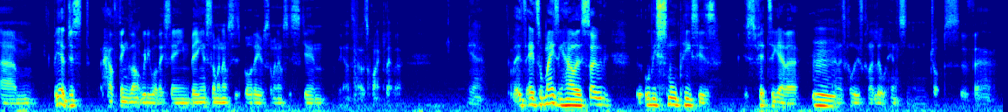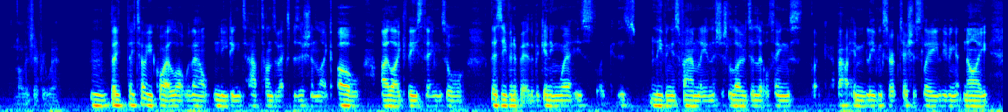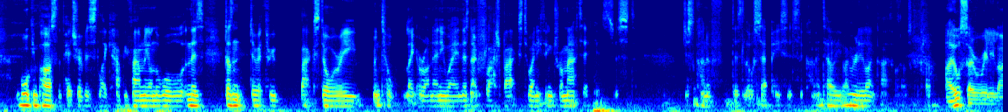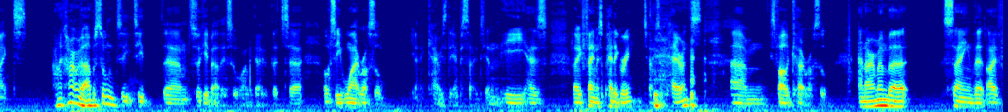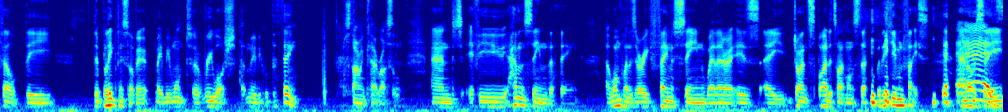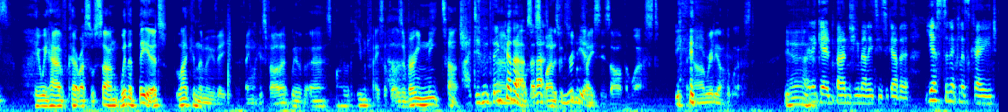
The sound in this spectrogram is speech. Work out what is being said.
Um, but yeah, just how things aren't really what they seem. Being in someone else's body or someone else's skin. I think that's, that was quite clever. Yeah, it's, it's amazing how there's so all these small pieces just fit together, Mm. and there's all these kind of little hints and drops of uh, knowledge everywhere. Mm, they they tell you quite a lot without needing to have tons of exposition. Like, oh, I like these things, or there's even a bit at the beginning where he's like is leaving his family, and there's just loads of little things like about him leaving surreptitiously, leaving at night, walking past the picture of his like happy family on the wall, and there's doesn't do it through backstory until later on anyway, and there's no flashbacks to anything traumatic. It's just just kind of there's little set pieces that kind of tell you. I really like that. I thought that was clever. I also really liked. I can't remember. I was talking to, to um, Suki about this a while ago. That uh, obviously Wyatt Russell you know, carries the episode, and he has a very famous pedigree in terms of parents. um, his father, Kurt Russell, and I remember saying that I felt the the bleakness of it made me want to rewatch a movie called The Thing, starring Kurt Russell. And if you haven't seen The Thing, at one point there's a very famous scene where there is a giant spider type monster with a human face. And obviously, here we have Kurt Russell's son with a beard, like in the movie, the thing like his father, with a spider with a human face. I thought it was a very neat touch. I didn't think Um, of that. Also, but that's spiders with human faces are the worst. They are really are the worst. Yeah. And again, band humanity together. Yes to Nicolas Cage,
